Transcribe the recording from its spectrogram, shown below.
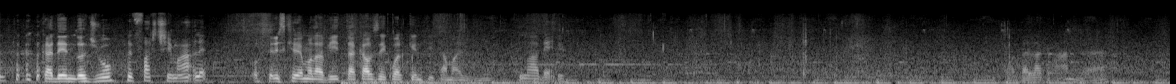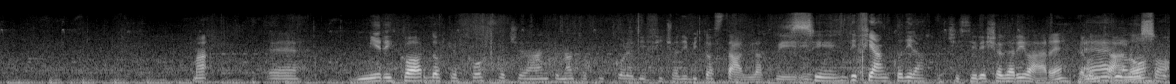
cadendo giù per farci male, o se rischieremo la vita a causa di qualche entità maligna. va bene. Bella grande, eh. Ma eh, mi ricordo che forse c'era anche un altro piccolo edificio adibito a stalla qui. Sì, di fianco, di là. Ci si riesce ad arrivare? È Eh, lontano? non lo so.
